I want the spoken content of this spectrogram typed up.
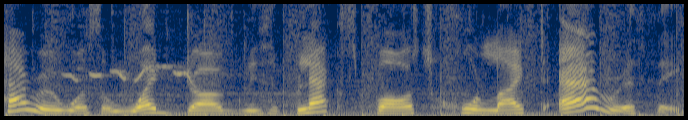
Harry was a white dog with black spots who liked everything.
